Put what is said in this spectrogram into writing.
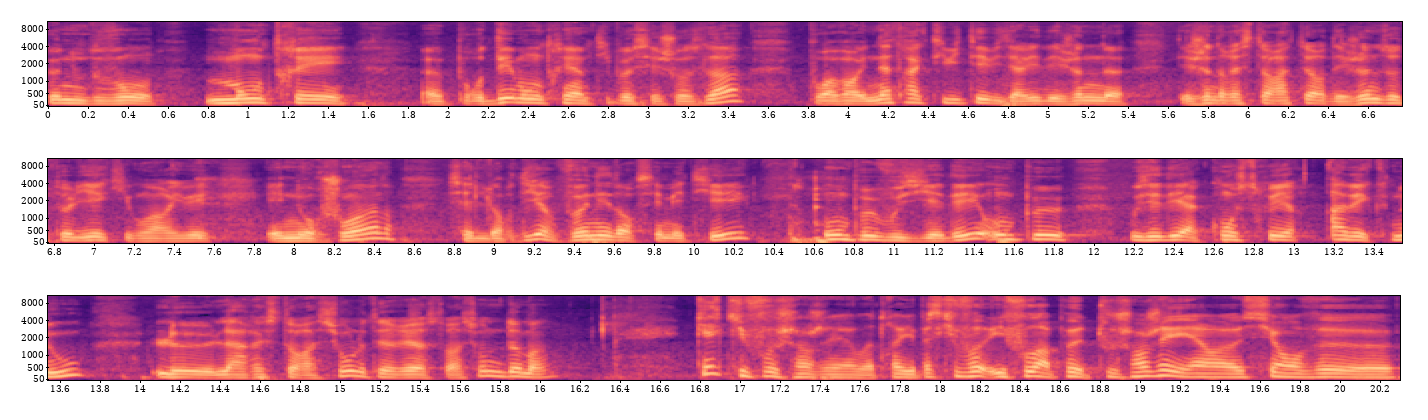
que nous devons montrer euh, pour démontrer un petit peu ces choses-là, pour avoir une attractivité vis-à-vis des jeunes, des jeunes restaurateurs, des jeunes hôteliers qui vont arriver et nous rejoindre, c'est de leur dire venez dans ces métiers, on peut vous y aider, on peut vous aider à construire avec nous la restauration, l'hôtellerie-restauration de demain. Qu'est-ce qu'il faut changer à votre avis? Parce qu'il faut, il faut un peu tout changer hein, si on veut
